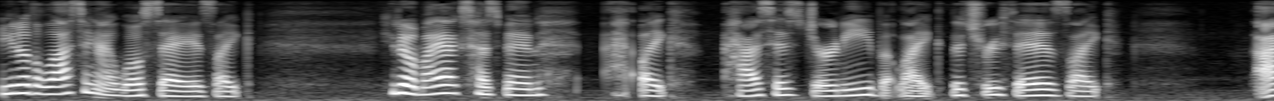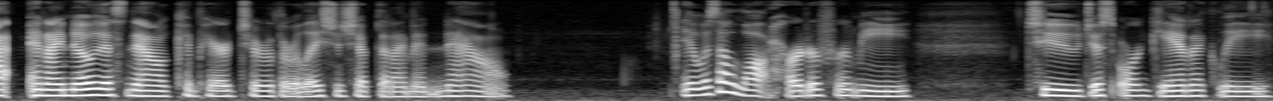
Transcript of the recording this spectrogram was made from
you know the last thing i will say is like you know, my ex husband, like, has his journey, but like, the truth is, like, I, and I know this now compared to the relationship that I'm in now, it was a lot harder for me to just organically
